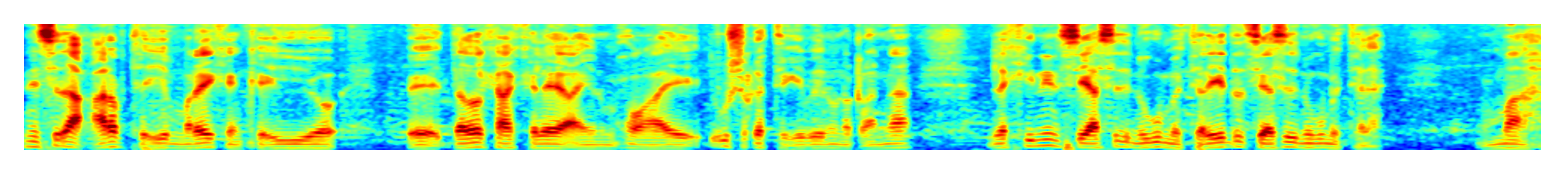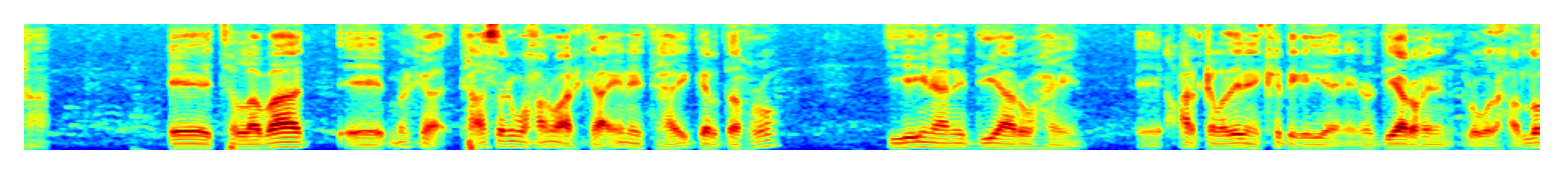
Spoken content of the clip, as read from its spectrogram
Nin sidaa carabta iyo maraykanka iyo dalalkaa kale aynu muxuu ahay u shaqo tegay baynu naqaanaa. Laakiin nin siyaasadii nagu matala iyo dad siyaasadii nagu matala maaha talabaad marka taas anigu waxaan u arkaa inay tahay gardarro iyo inaanay diyaar u hayn carqalada inay ka dhigayaan inuu diyaar u hayn in la wada hadlo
